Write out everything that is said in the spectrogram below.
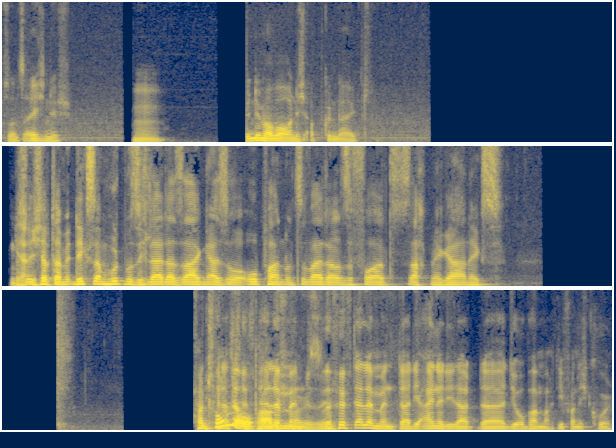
sonst eigentlich nicht. Hm. Bin dem aber auch nicht abgeneigt. Also Ja. ich habe damit nichts am Hut, muss ich leider sagen. Also Opern und so weiter und so fort sagt mir gar nichts. Phantom der Oper habe ich mal Element, The gesehen. Fifth Element, da die eine, die da da die Oper macht, die fand ich cool.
